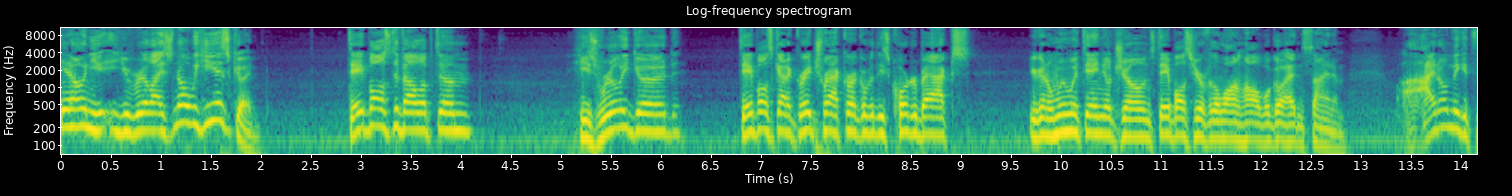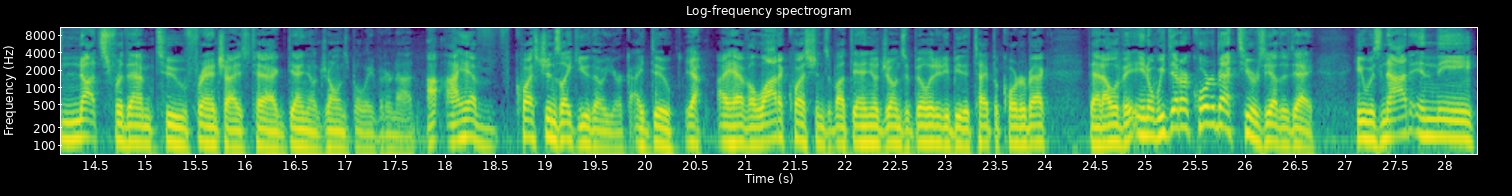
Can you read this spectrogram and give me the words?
You know, and you, you realize, no, he is good. Daboll's developed him. He's really good. Daboll's got a great track record with these quarterbacks. You're going to win with Daniel Jones. Daboll's here for the long haul. We'll go ahead and sign him. I don't think it's nuts for them to franchise tag Daniel Jones, believe it or not. I, I have questions like you, though, Yerk. I do. Yeah. I have a lot of questions about Daniel Jones' ability to be the type of quarterback that elevate. You know, we did our quarterback tiers the other day. He was not in the,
